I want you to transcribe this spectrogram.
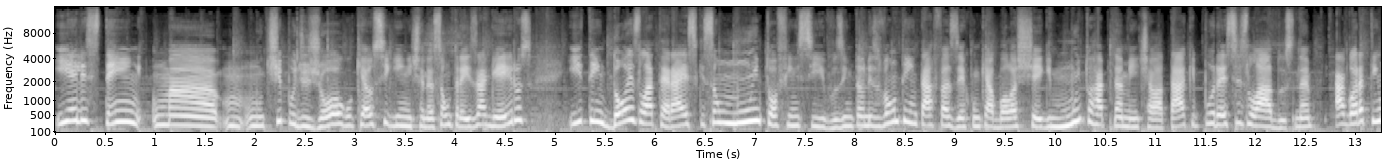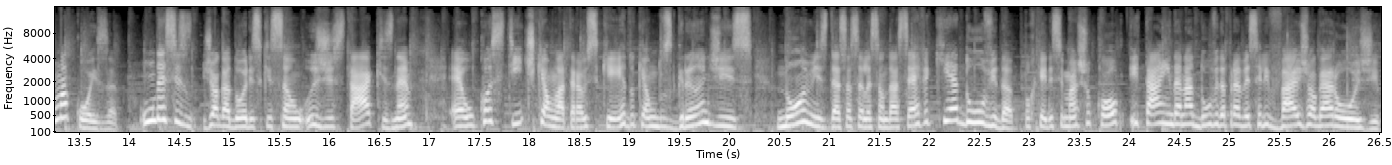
E eles têm uma, um, um, tipo de jogo que é o seguinte, né? São três zagueiros e tem dois laterais que são muito ofensivos. Então eles vão tentar fazer com que a bola chegue muito rapidamente ao ataque por esses lados, né? Agora tem uma coisa. Um desses jogadores que são os destaques, né? É o Kostic, que é um lateral esquerdo, que é um dos grandes nomes dessa seleção da Sérvia, que é dúvida, porque ele se machucou e tá ainda na dúvida para ver se ele vai jogar hoje.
